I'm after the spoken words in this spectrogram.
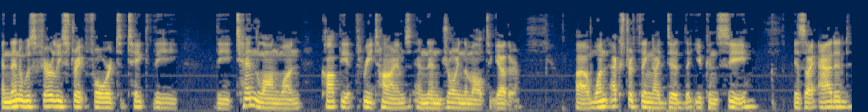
And then it was fairly straightforward to take the the 10 long one, copy it three times, and then join them all together. Uh, one extra thing I did that you can see is I added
